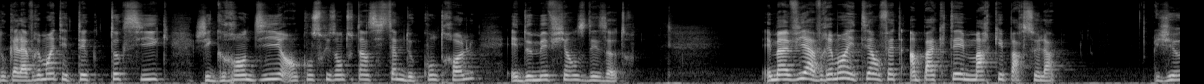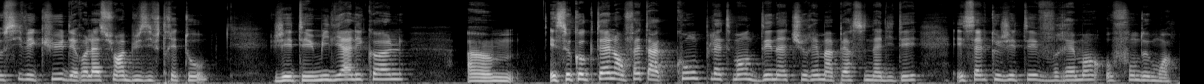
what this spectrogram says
donc elle a vraiment été toxique, j'ai grandi en construisant tout un système de contrôle et de méfiance des autres. Et ma vie a vraiment été en fait impactée et marquée par cela. J'ai aussi vécu des relations abusives très tôt. J'ai été humiliée à l'école. Euh, et ce cocktail, en fait, a complètement dénaturé ma personnalité et celle que j'étais vraiment au fond de moi,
